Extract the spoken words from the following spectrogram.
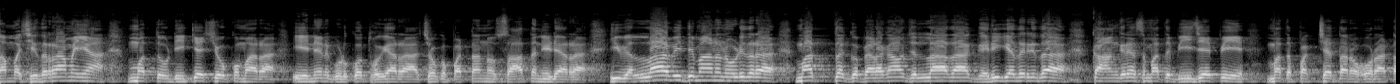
ನಮ್ಮ ಸಿದ್ದರಾಮಯ್ಯ ಮತ್ತು ಡಿ ಕೆ ಶಿವಕುಮಾರ ಏನೇನು ಗುಡ್ಕೋತ ಹೋಗ್ಯಾರ ಅಶೋಕ ಪಟ್ಟಣ ಸಾಥ್ ನೀಡ್ಯಾರ, ಇವೆಲ್ಲ ವಿದ್ಯಮಾನ ನೋಡಿದ್ರೆ ಮತ್ತು ಬೆಳಗಾವಿ ಜಿಲ್ಲಾದ ಗರಿಗೆದರಿದ ಕಾಂಗ್ರೆಸ್ ಮತ್ತು ಬಿ ಜೆ ಪಿ ಮತ್ತು ಪಕ್ಷೇತರ ಹೋರಾಟ.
